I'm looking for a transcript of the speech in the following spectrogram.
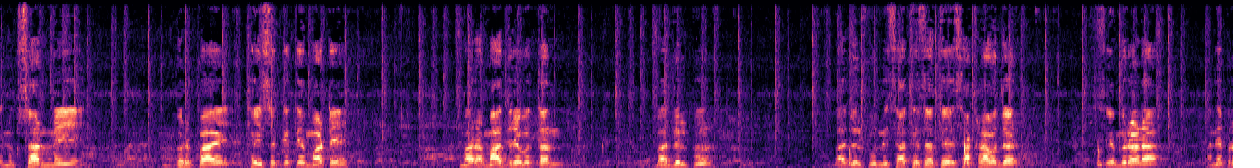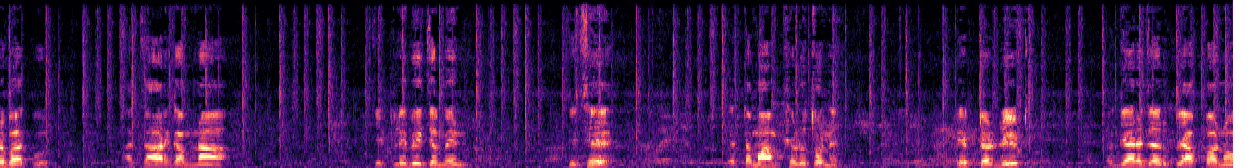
એ નુકસાનની ભરપાઈ થઈ શકે તે માટે મારા માદરે વતન, બાદલપુર બાદલપુરની સાથે સાથે સાખરાવદર સેમરાળા અને પ્રભાતપુર. આ ચાર ગામના જેટલી બી જમીન જે છે, એ તમામ ખેડૂતોને હેક્ટર દીઠ અગિયાર હજાર રૂપિયા આપવાનો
